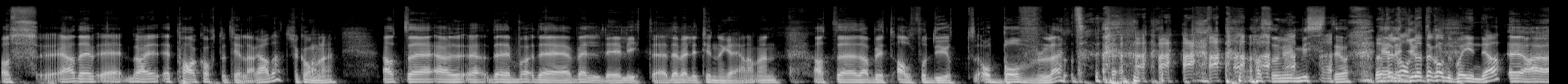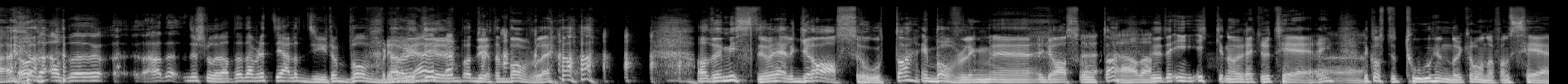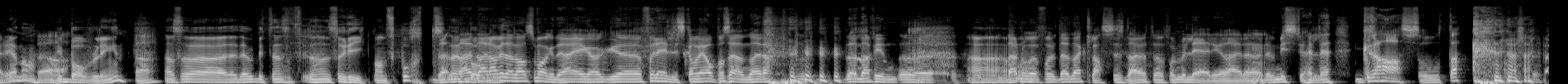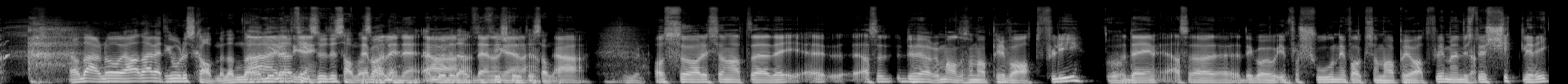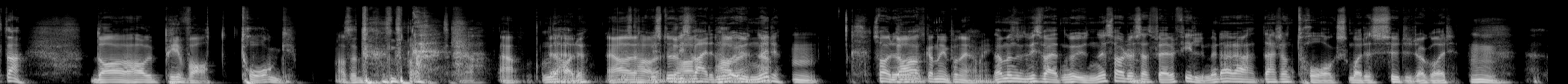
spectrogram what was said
Og, ja, det er et par korte til her. Så kommer det. At uh, det, det er veldig lite Det er veldig tynne greier, men at uh, det har blitt altfor dyrt å bovle. altså, vi mister jo Dette hele kom, dette kom du på India? ja, ja. Det, at, det- ja, det, du at det, er blitt jævla dyrt å bowle i Det har blitt dyrt, dyrt å bowle. at vi mister jo hele grasrota i bowlinggrasrota. Ja, det er ikke noe rekruttering. Det koster 200 kroner for en serie nå ja. i bowlingen. Ja. Altså, det er jo blitt en, en, så rikmannssport. Der, der, der, har vi den Hans Magne jeg en gang eh, forelska meg opp på scenen der. Den er fin. Det er for, den er klassisk der, vet du, formuleringen der. Mm. Du mister jo hele grasrota. ja, men det er noe, ja, nei, Jeg vet ikke hvor du skal med den. Nei, mulig den fiser ut i sanda. Det er mulig den det er ut i sanda. Ja. Og så liksom at eh, det, eh, altså, Du hører om alle som har privatfly. Det, altså, det går jo inflasjon i folk som har privatfly, men hvis du er skikkelig rik, da, da har du privattog. Altså, da, ja. Men det har du. Hvis, hvis, du, hvis verden går under mm. Du, da skal du imponere meg. Nei, men Hvis verden går under, så har du sett flere filmer der det er sånn tog som bare surrer og går. Mm.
